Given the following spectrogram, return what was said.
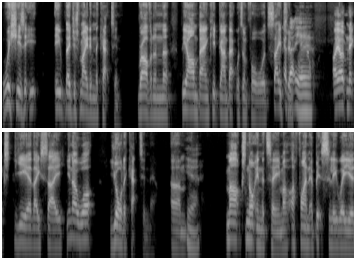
wishes he, he, they just made him the captain rather than the, the armband keep going backwards and forwards. Say to him, that, yeah. I hope next year they say, you know what, you're the captain now. Um, Yeah. Mark's not in the team. I, I find it a bit silly where you're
